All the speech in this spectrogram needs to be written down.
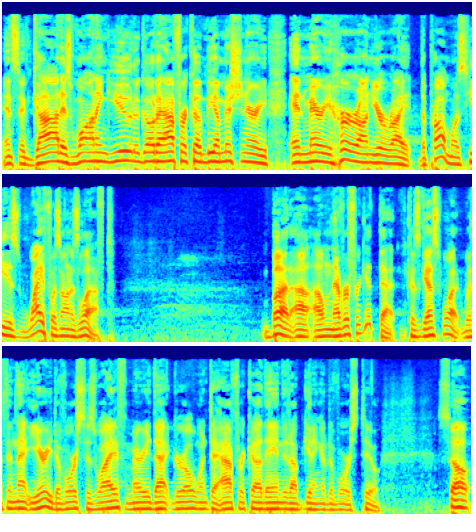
and said, God is wanting you to go to Africa and be a missionary and marry her on your right. The problem was his wife was on his left. But I'll never forget that because guess what? Within that year, he divorced his wife, married that girl, went to Africa. They ended up getting a divorce too. So,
